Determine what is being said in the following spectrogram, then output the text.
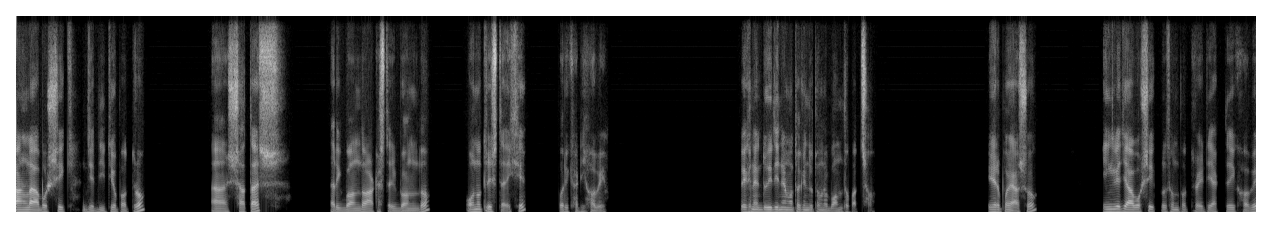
বাংলা আবশ্যিক যে দ্বিতীয় পত্র ২৭ তারিখ বন্ধ, ২৮ তারিখ বন্ধ। ২৯ তারিখে পরীক্ষাটি হবে। এখানে দুই দিনের মতো কিন্তু তোমরা বন্ধ পাচ্ছ। এরপরে আসো ইংরেজি আবশ্যিক প্রথম পত্র এটি এক তারিখ হবে।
